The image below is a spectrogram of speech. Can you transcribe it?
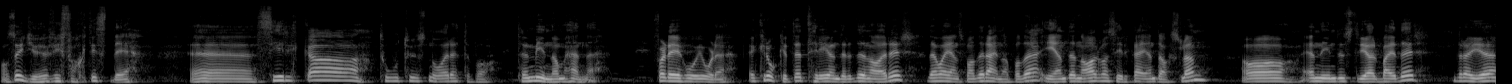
Og så gjør vi faktisk det eh, ca. 2000 år etterpå, til minne om henne. For det hun gjorde. Jeg krukket til 300 denarer. Det var en som hadde regna på det. Én denar var ca. én dagslønn. Og en industriarbeider drøye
